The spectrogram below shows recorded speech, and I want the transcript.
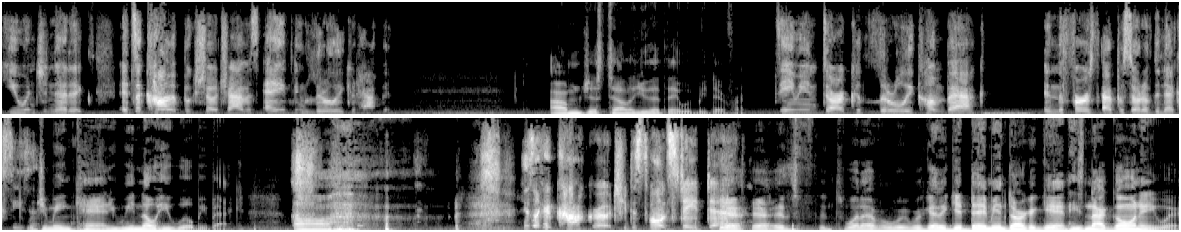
you and genetics. It's a comic book show, Travis. Anything literally could happen. I'm just telling you that they would be different. Damien Darhk could literally come back in the first episode of the next season. What do you mean can? We know he will be back. Uh, He's like a cockroach. He just won't stay dead. Yeah, yeah. It's it's whatever. We're, we're gonna get Damien Darhk again. He's not going anywhere.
